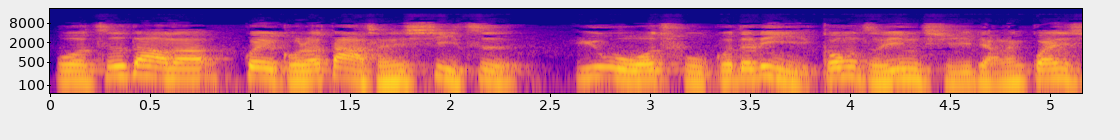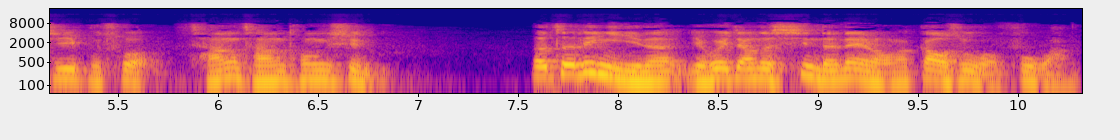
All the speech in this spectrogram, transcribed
我知道呢，贵国的大臣细致与我楚国的令尹公子婴齐两人关系不错，常常通信。”而这令尹呢，也会将这信的内容呢告诉我父王，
